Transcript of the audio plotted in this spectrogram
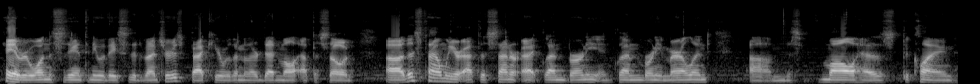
Hey everyone, this is Anthony with Aces Adventures, back here with another Dead Mall episode. Uh, this time we are at the center at Glen Burnie in Glen Burnie, Maryland. Um, this mall has declined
